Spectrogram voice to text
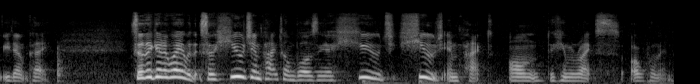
we don't pay. So they get away with it. So, huge impact on Bosnia, huge, huge impact on the human rights of women.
